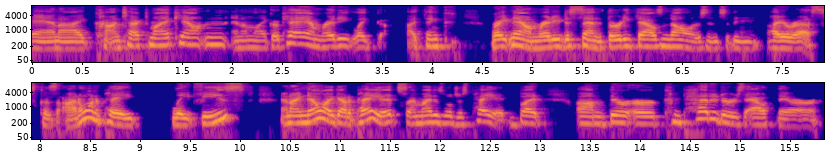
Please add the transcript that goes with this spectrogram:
and I contact my accountant, and I'm like, okay, I'm ready. Like, I think right now I'm ready to send $30,000 into the IRS because I don't want to pay late fees and I know I got to pay it. So I might as well just pay it. But um, there are competitors out there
